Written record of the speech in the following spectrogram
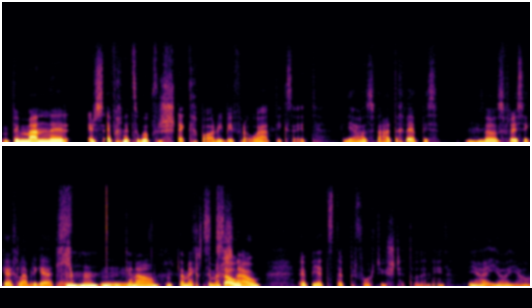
bei Männern ist es einfach nicht so gut versteckbar wie bei Frauen, hätte ich gesagt. Ja, es fehlt ein bisschen etwas. Mhm. So das flüssige, klebrige. Mhm. Mm. Genau. Und dann merkst du ziemlich So. schnell, ob jetzt jemand vortäuscht hat oder nicht. Ja, ja, ja.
